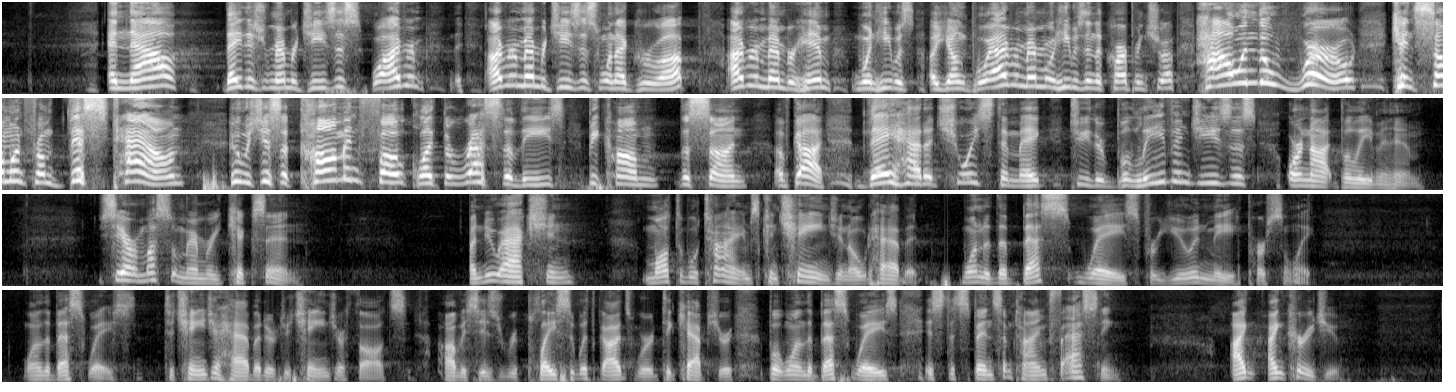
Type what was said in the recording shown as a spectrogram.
And now they just remember Jesus. Well, I, rem- I remember Jesus when I grew up. I remember him when he was a young boy. I remember when he was in the carpenter shop. How in the world can someone from this town, who was just a common folk like the rest of these, become the Son of God? They had a choice to make to either believe in Jesus or not believe in him. You see, our muscle memory kicks in. A new action multiple times can change an old habit. One of the best ways for you and me personally one of the best ways to change a habit or to change our thoughts, obviously, is replace it with God's word to capture it. But one of the best ways is to spend some time fasting. I, I encourage you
